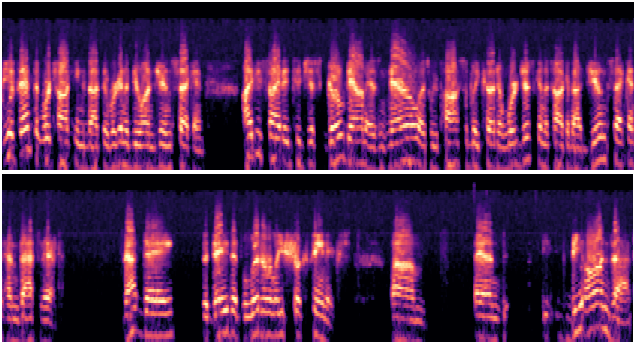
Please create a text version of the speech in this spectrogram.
the event that we're talking about that we're going to do on June 2nd, I decided to just go down as narrow as we possibly could, and we're just going to talk about June 2nd, and that's it. That day, the day that literally shook Phoenix. Um, and beyond that,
